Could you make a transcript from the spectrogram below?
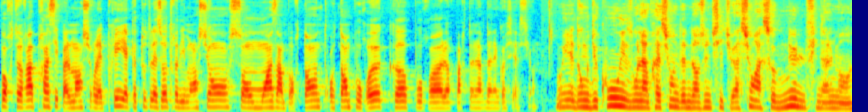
portera principalement sur les prix et que toutes les autres dimensions sont moins importantes, autant pour eux que pour euh, leurs partenaires de négociation. Oui, et donc du coup, ils ont l'impression d'être dans une situation à somme nulle finalement.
